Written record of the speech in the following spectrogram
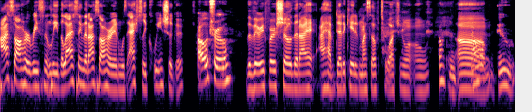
I saw her recently. The last thing that I saw her in was actually Queen Sugar, Oh, true. The very first show that I I have dedicated myself to watching on OWN. Don't do, Um, don't do,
